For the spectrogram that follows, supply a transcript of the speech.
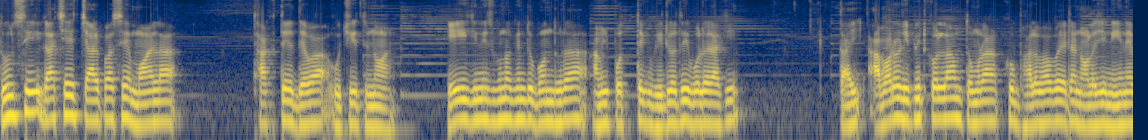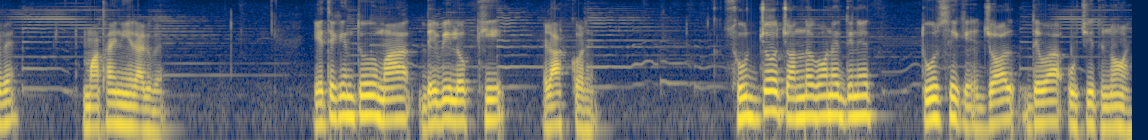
তুলসী গাছের চারপাশে ময়লা থাকতে দেওয়া উচিত নয়। এই জিনিসগুলো কিন্তু বন্ধুরা আমি প্রত্যেক ভিডিওতেই বলে রাখি। তাই আবারও রিপিট করলাম, তোমরা খুব ভালোভাবে এটা নলেজে নিয়ে নেবে, মাথায় নিয়ে রাখবে। এতে কিন্তু মা দেবী লক্ষ্মী রাগ করেন সূর্য চন্দ্রগ্রহণের দিনে তুলসীকে জল দেওয়া উচিত নয়।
